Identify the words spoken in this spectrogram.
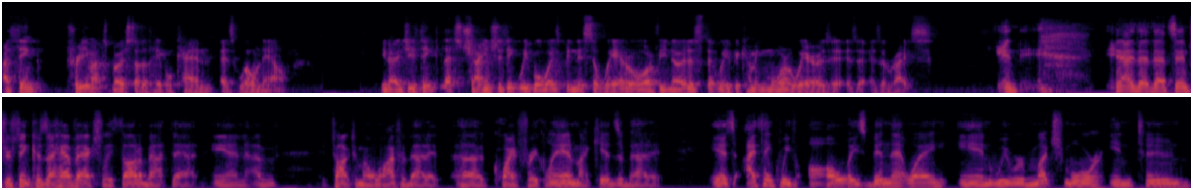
I think pretty much most other people can as well now. You know, do you think that's changed? Do you think we've always been this aware, or have you noticed that we're becoming more aware as a as a, as a race? And yeah, that, that's interesting because I have actually thought about that, and I've talked to my wife about it uh, quite frequently and my kids about it is I think we've always been that way and we were much more in tune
